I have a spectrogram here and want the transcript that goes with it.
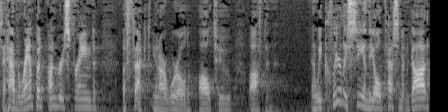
to have rampant, unrestrained effect in our world all too often. And we clearly see in the Old Testament God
